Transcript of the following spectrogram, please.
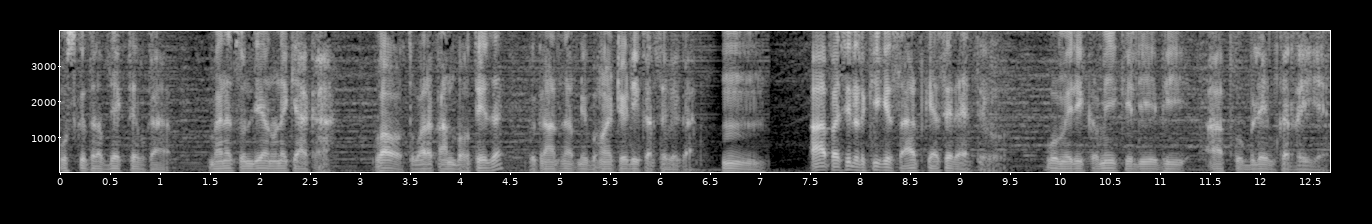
उसकी तरफ़ देखते हुए कहा, मैंने सुन लिया, उन्होंने क्या कहा? वाह, तुम्हारा कान बहुत तेज है, विक्रांत ने अपनी भुआएँ टेढ़ी करते हुए कहा। हम्म आप ऐसी लड़की के साथ कैसे रहते हो? वो मेरी कमी के लिए भी आपको ब्लेम कर रही है,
